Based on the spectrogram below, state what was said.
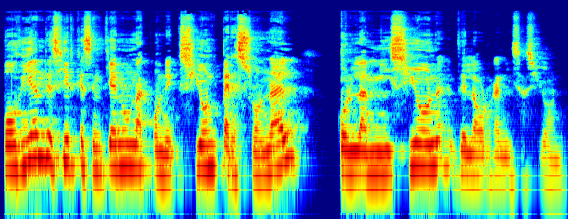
podían decir que sentían una conexión personal con la misión de la organización.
